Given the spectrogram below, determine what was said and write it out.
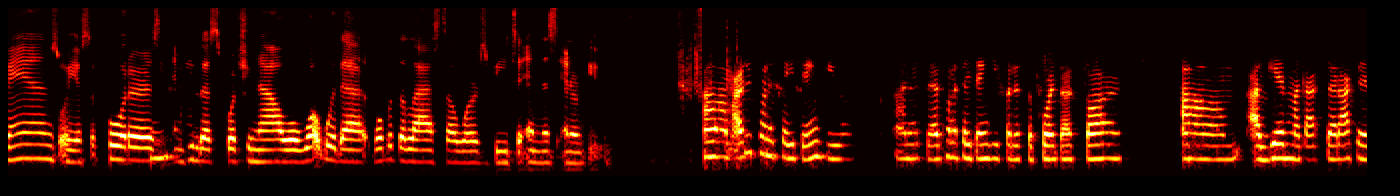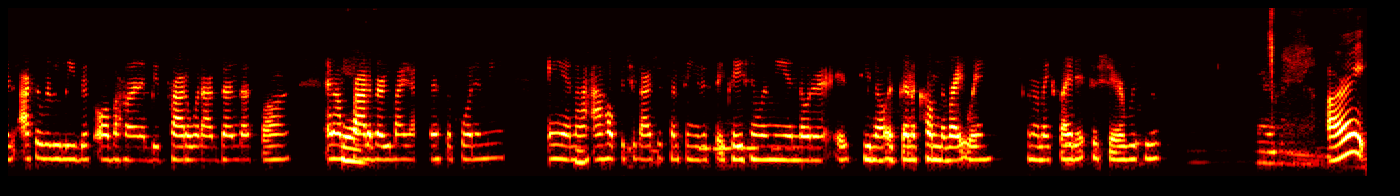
fans or your supporters mm-hmm. and people that support you now, well, what would that what would the last uh, words be to end this interview? Um, I just want to say thank you. Honestly, I just want to say thank you for the support thus far. Um, again, like I said, I could I could really leave this all behind and be proud of what I've done thus far, and I'm yes. proud of everybody that's been supporting me. And I, I hope that you guys just continue to stay patient with me and know that it's you know it's going to come the right way. And I'm excited to share with you. All right,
